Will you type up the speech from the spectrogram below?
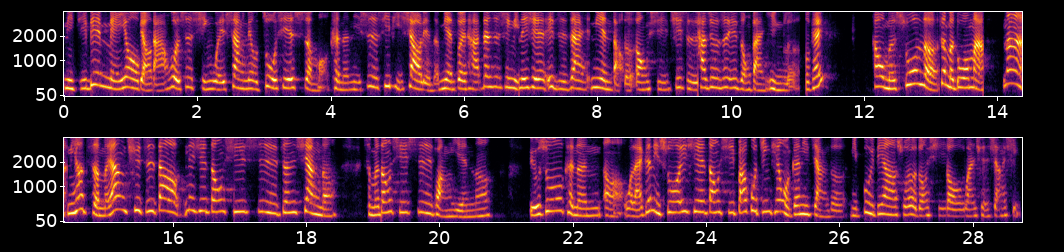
你即便没有表达，或者是行为上没有做些什么，可能你是嬉皮笑脸的面对他，但是心里那些一直在念叨的东西，其实它就是一种反应了。OK，好，我们说了这么多嘛，那你要怎么样去知道那些东西是真相呢？什么东西是谎言呢？比如说，可能呃，我来跟你说一些东西，包括今天我跟你讲的，你不一定要所有东西都完全相信，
